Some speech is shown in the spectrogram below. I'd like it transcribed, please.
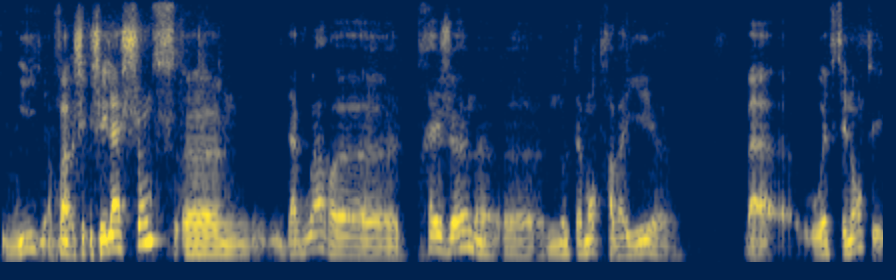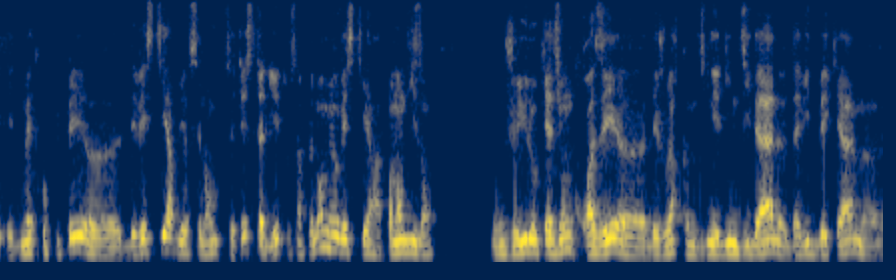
oui, enfin, j'ai la chance euh, d'avoir très jeune, notamment travaillé bah, au FC Nantes et, de m'être occupé euh, des vestiaires du FC Nantes. C'était stadier tout simplement, mais au vestiaire pendant dix ans. Donc j'ai eu l'occasion de croiser euh, des joueurs comme Zinedine Zidane, David Beckham, euh,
